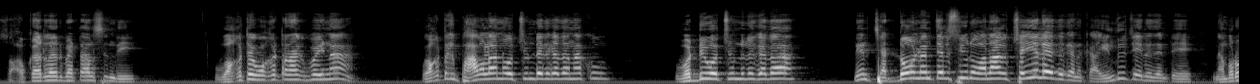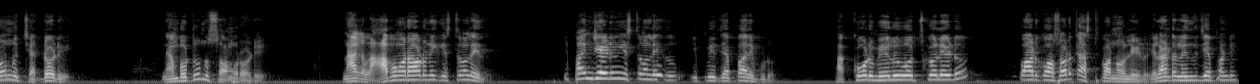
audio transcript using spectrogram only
సావుకారుల పెట్టాల్సింది. ఒకటి ఒకటి రాకపోయినా ఒకటికి పావలాన్ని వచ్చుండేది కదా నాకు. వడ్డీ వచ్చి కదా. నేను చెడ్డోడని తెలిసి నువ్వు అలా చేయలేదు కనుక ఎందుకు చేయలేదంటే నెంబర్ వన్ నువ్వు చెడ్డోడివి. నెంబర్ టూ నువ్వు సోమరోడివి. నాకు లాభం రావడం నీకు ఇష్టం లేదు. ఈ పని చేయడం ఇష్టం లేదు. ఇప్పుడు మీరు చెప్పాలి ఇప్పుడు. పక్కోడు మేలు వచ్చుకోలేడు వాడి కోసం కష్టపడడం లేడు. ఇలాంటి వాళ్ళు ఎందుకు చెప్పండి?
